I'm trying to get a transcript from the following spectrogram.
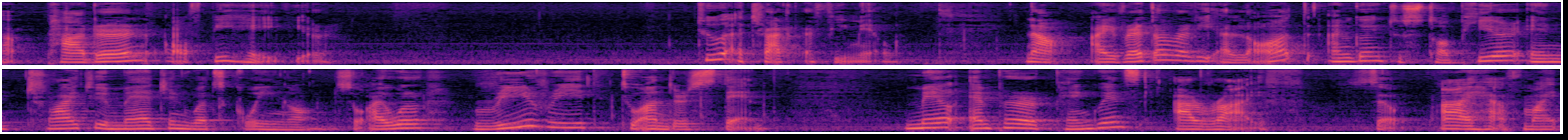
a pattern of behavior to attract a female. Now, I read already a lot. I'm going to stop here and try to imagine what's going on. So I will reread to understand male emperor penguins arrive. So I have my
